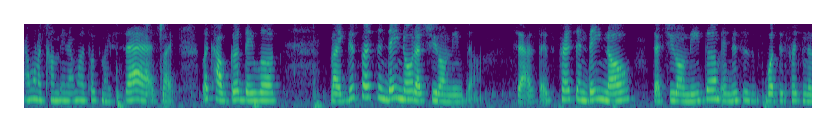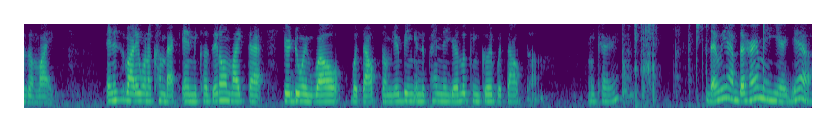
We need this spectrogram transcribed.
I want to come in. I want to talk to my Sag. Like, look how good they look. Like, this person, they know that you don't need them, Sag. This person, they know that you don't need them. And this is what this person doesn't like. And this is why they want to come back in because they don't like that you're doing well without them. You're being independent. You're looking good without them. Okay. Then we have the hermit here. Yeah.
